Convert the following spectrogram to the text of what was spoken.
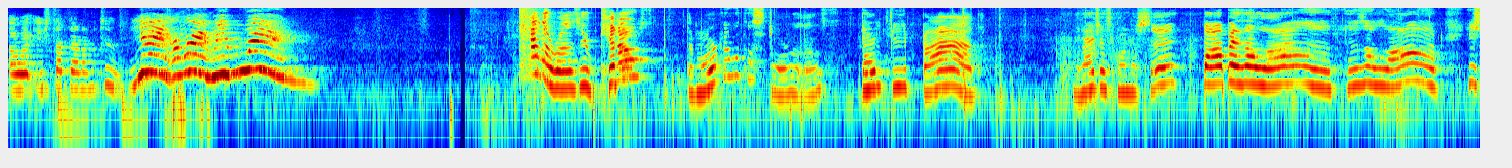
Oh, wait, you stepped on him too. Yay, hooray, we win! Anyways, you kiddos, the moral of the story is don't be bad. And I just want to say, Bob is alive. He's alive. He's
